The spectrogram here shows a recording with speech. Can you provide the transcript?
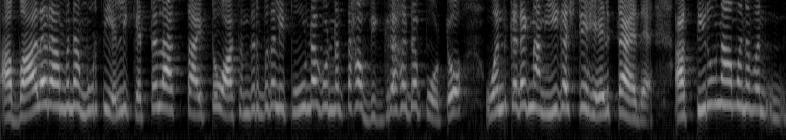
ಆ ಬಾಲರಾಮನ ಮೂರ್ತಿ ಎಲ್ಲಿ ಕೆತ್ತಲಾಗ್ತಾ ಇತ್ತು, ಆ ಸಂದರ್ಭದಲ್ಲಿ ಪೂರ್ಣಗೊಂಡಂತಹ ವಿಗ್ರಹದ ಫೋಟೋ ಒಂದ್ ಕಡೆಗೆ ನಾನು ಈಗಷ್ಟೇ ಹೇಳ್ತಾ ಇದೆ ಆ ತಿರುನಾಮನವನ್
